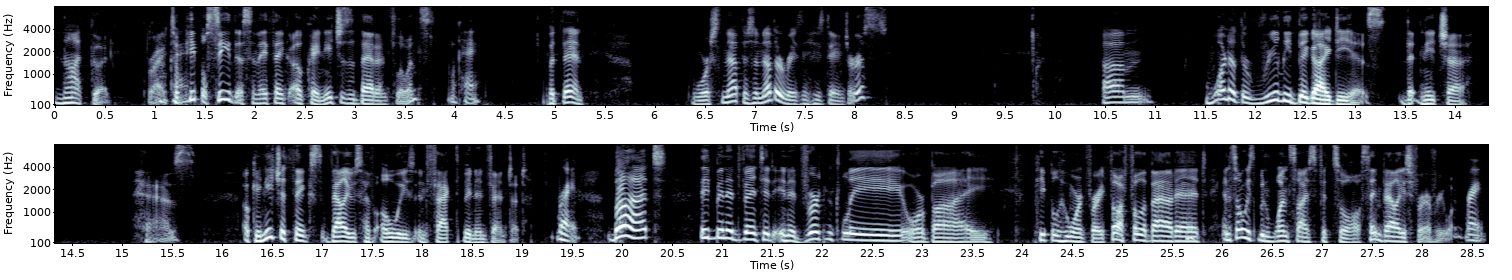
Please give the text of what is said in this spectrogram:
Not good, right? So people see this and they think, okay, Nietzsche's a bad influence. Okay. But then, worse than that, there's another reason he's dangerous. Um, one of the really big ideas that Nietzsche has. Okay, Nietzsche thinks values have always, in fact, been invented, Right. but they've been invented inadvertently or by people who weren't very thoughtful about it, and it's always been one size fits all, same values for everyone. Right.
